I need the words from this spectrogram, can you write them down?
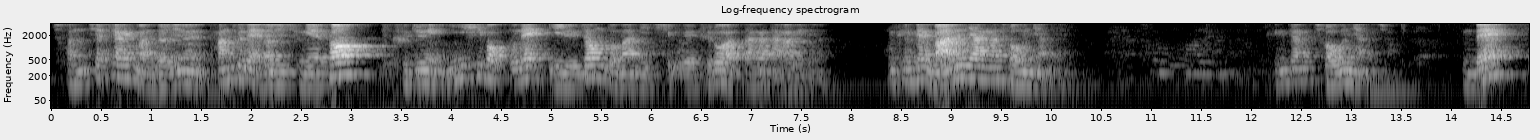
전체 태양에서 만들어지는 방출된 에너지 중에서 그 중에 20억 분의 1 정도만 이 지구에 들어왔다가 나가게 돼요. 굉장히 많은 양이야 적은 양이에요? 굉장히 적은 양이죠. 근데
